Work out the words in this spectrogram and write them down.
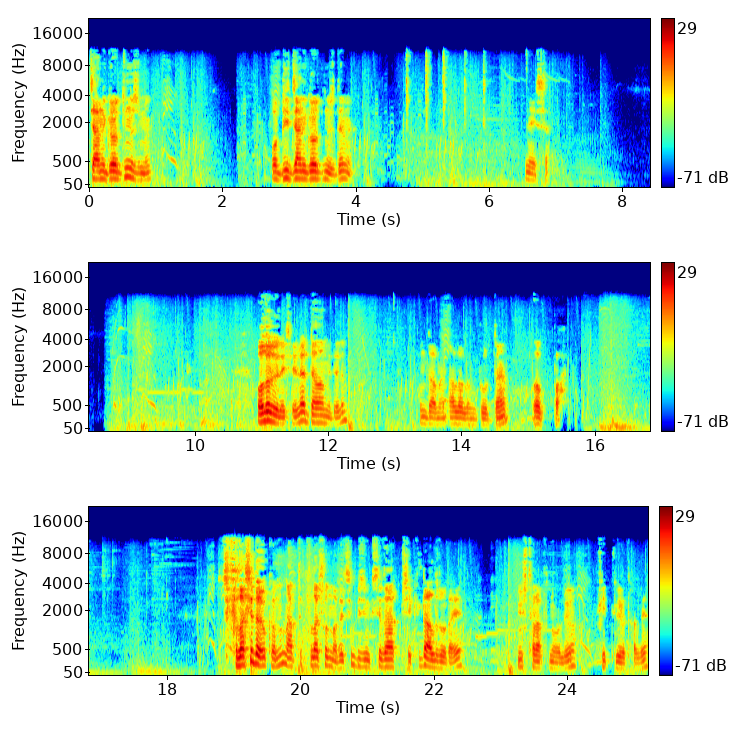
Canı gördünüz mü? O bir canı gördünüz değil mi? Neyse. Olur öyle şeyler. Devam edelim. Bunu da hemen alalım buradan. Hoppa. Flash'ı da yok onun. Artık flash olmadığı için bizimkisi rahat bir şekilde alır orayı. Üst tarafı ne oluyor? Fitliyor tabi.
